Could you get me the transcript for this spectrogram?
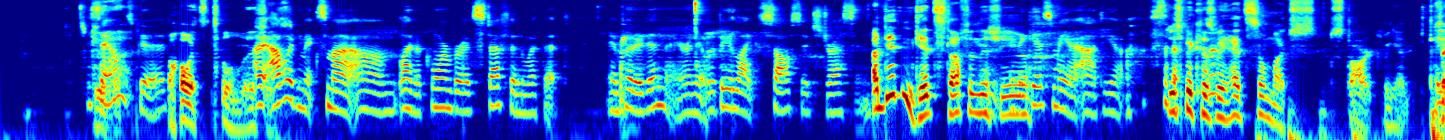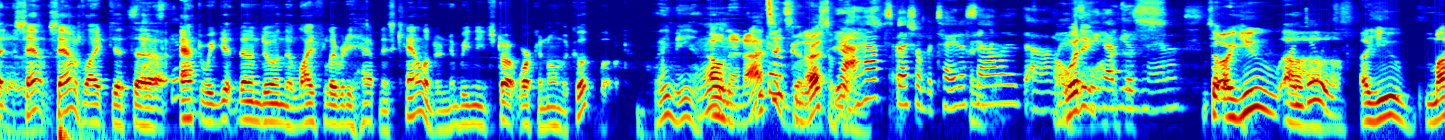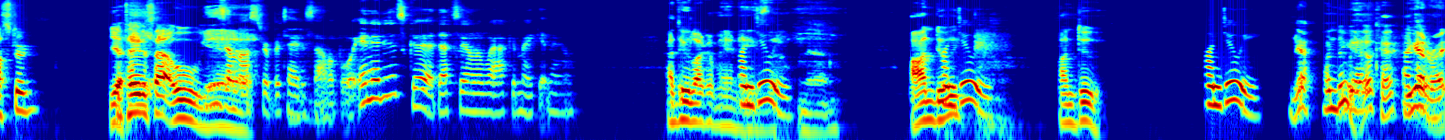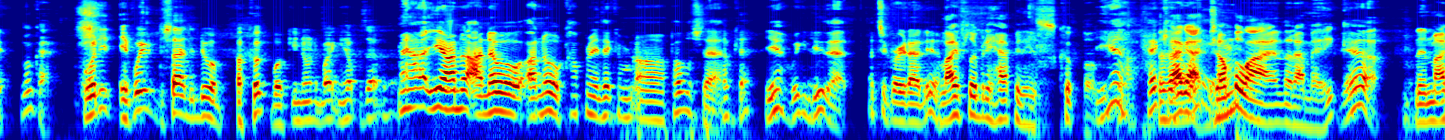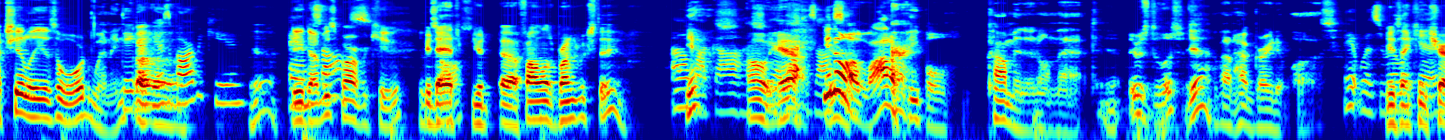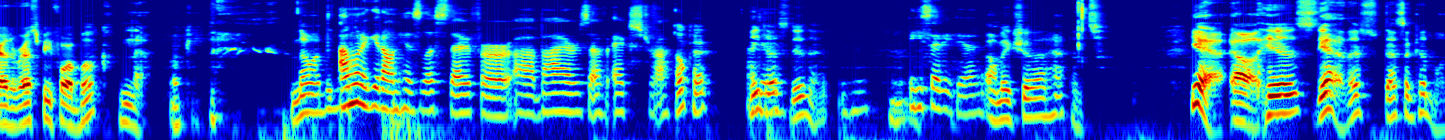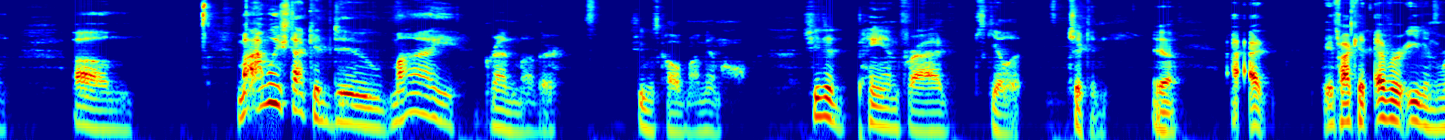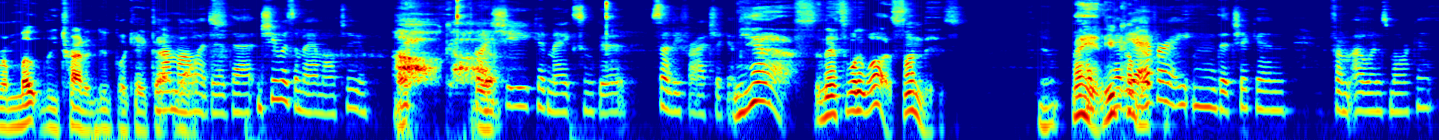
It's It good. sounds good. Oh, it's delicious. I, I would mix my um like a cornbread stuffing with it and put it in there, and it would be like sausage dressing. I didn't get stuffing this And year it gives me an idea. just because we had so much starch. We had Sa- potatoes. sound, sounds like that uh, after we get done doing the Life, Liberty, Happiness calendar, then we need to start working on the cookbook. Amen. Oh, no, no, I That's a good recipes. Yeah, I have special potato salad. Um, Oh, at what do you- CW's Nana's. So are you? Uh, are you mustard? Yes. Potato salad. Oh yeah. He's a mustard potato salad boy, and it is good. That's the only way I can make it now. I do like a mayonnaise. Andouille. No. Andouille. Andouille. Andouille. Andouille. Yeah. Andouille. You. Okay. You got it right. Okay. What did, if we decide to do a, a cookbook? You know anybody can help us out with that? Man, I, yeah, I know, I know, I know a company that can uh, publish that. Okay. Yeah, we can do that. That's a great idea. Life, Liberty, Happiness cookbook. Yeah, Because yeah, I got like- jambalaya that I make. Yeah. Then my chili is award winning. DW's barbecue. Yeah. And DW's sauce. barbecue. and Your dad's sauce. your uh, follows Brunswick stew. Oh Yes. my gosh! Oh, yeah, yeah. that is You know, a lot of people commented on that It was delicious. Yeah. about how great it was. it was really You think good. he shared the recipe for a book? No. Okay. No, I didn't. I want to get on his list though for uh, buyers of extra. Okay. I He do. does do that. hmm He said he did. I'll make sure that happens. Yeah, uh, his yeah, that's that's a good one. Um, my, I wished I could do my grandmother. She was called my mamaw. She did pan fried skillet chicken. Yeah. I, I if I could ever even remotely try to duplicate that. My mama once. did that, and she was a mammal too. Oh God! But Yeah. she could make some good Sunday fried chicken. Yes, and that's what it was. Sundays. Yeah. Man, have you have you up- ever eaten the chicken from Owens Market?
